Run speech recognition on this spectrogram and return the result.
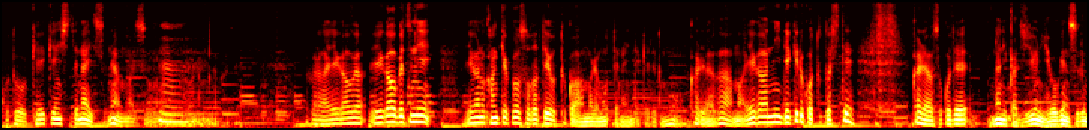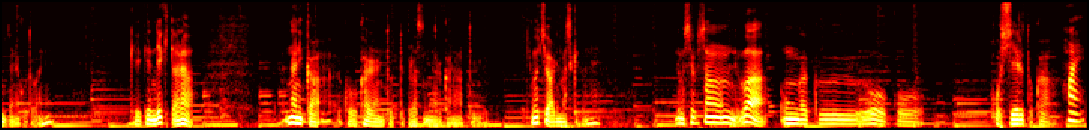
ことを経験してないですよねあんまりそういうのの中で、だから映画をや映画を別に映画の観客を育てようとかはあんまり思ってないんだけれども彼らがまあ映画にできることとして彼らはそこで何か自由に表現するみたいなことがね経験できたら何かこう彼らにとってプラスになるかなという気持ちはありますけどね。でもセブさんは音楽をこう教えるとかーはい。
